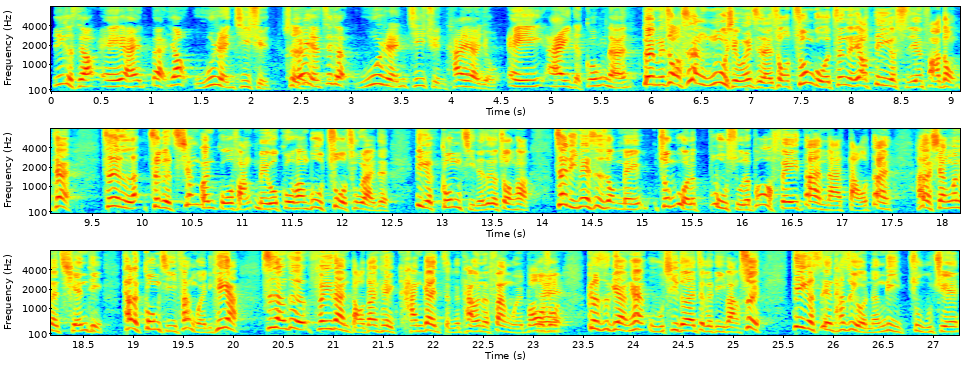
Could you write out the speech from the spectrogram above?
一个是要 AI，不要无人机群，而且这个无人机群它要有 AI 的功能。对，没错。实际上目前为止来说，中国真的要第一个时间发动，看。这是这个相关国防，美国国防部做出来的一个攻击的这个状况，这里面是说美中国的部署的，包括飞弹啊、导弹，还有相关的潜艇，它的攻击范围，你可以看，事实上这个飞弹导弹可以涵盖整个台湾的范围，包括说各式各样，你看武器都在这个地方，所以第一个时间它是有能力阻绝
